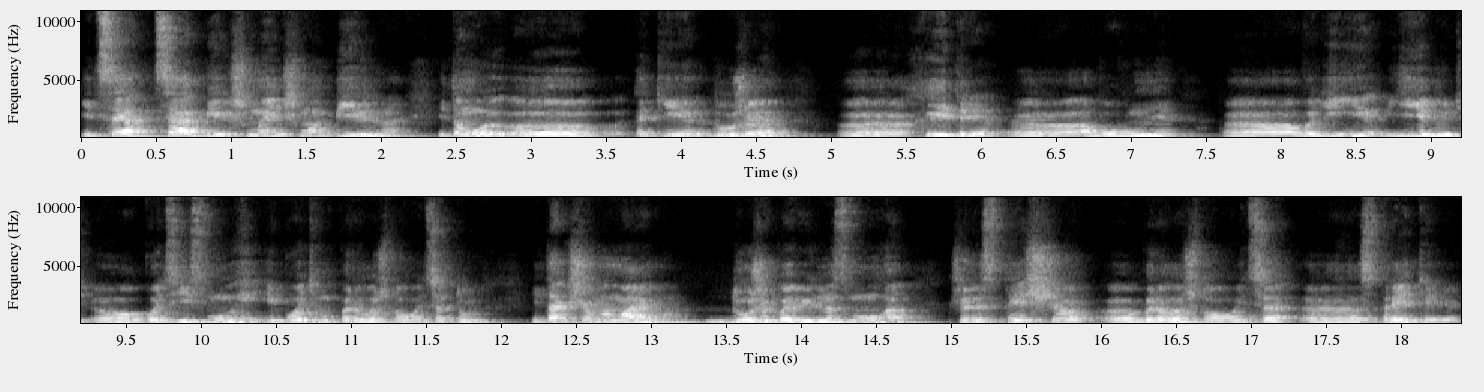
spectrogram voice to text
і ця, ця більш-менш мобільна. І тому е, такі дуже хитрі е, або умні е, водії їдуть е, по цій смугі і потім перелаштовуються тут. І так, що ми маємо? Дуже повільна смуга через те, що е, перелаштовується е, з третьої.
